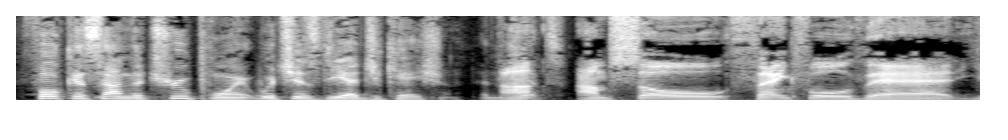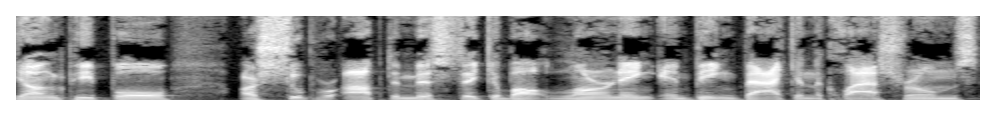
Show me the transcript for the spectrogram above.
focus on the true point, which is the education and the I, kids. I'm so thankful that young people are super optimistic about learning and being back in the classrooms.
